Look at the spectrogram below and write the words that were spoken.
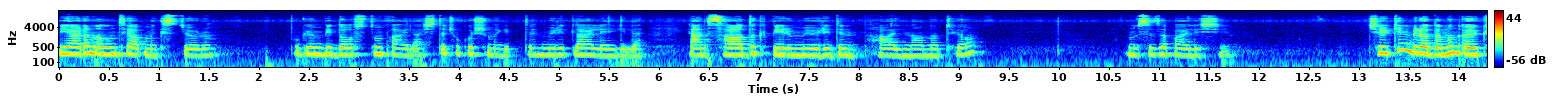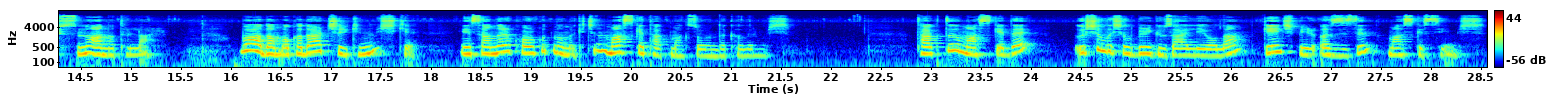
bir yerden alıntı yapmak istiyorum. Bugün bir dostum paylaştı. Çok hoşuma gitti. Müritlerle ilgili. Yani sadık bir müridin halini anlatıyor. Bunu size paylaşayım. Çirkin bir adamın öyküsünü anlatırlar. Bu adam o kadar çirkinmiş ki insanları korkutmamak için maske takmak zorunda kalırmış. Taktığı maskede ışıl ışıl bir güzelliği olan genç bir azizin maskesiymiş.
